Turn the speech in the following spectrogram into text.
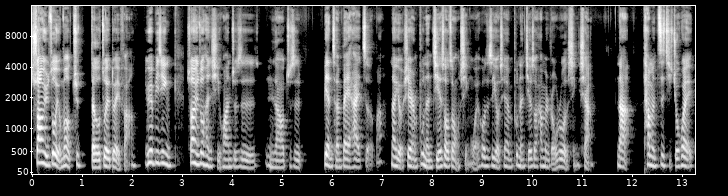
双鱼座有没有去得罪对方，因为毕竟双鱼座很喜欢，就是你知道，就是变成被害者嘛。那有些人不能接受这种行为，或者是有些人不能接受他们柔弱的形象，那他们自己就会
